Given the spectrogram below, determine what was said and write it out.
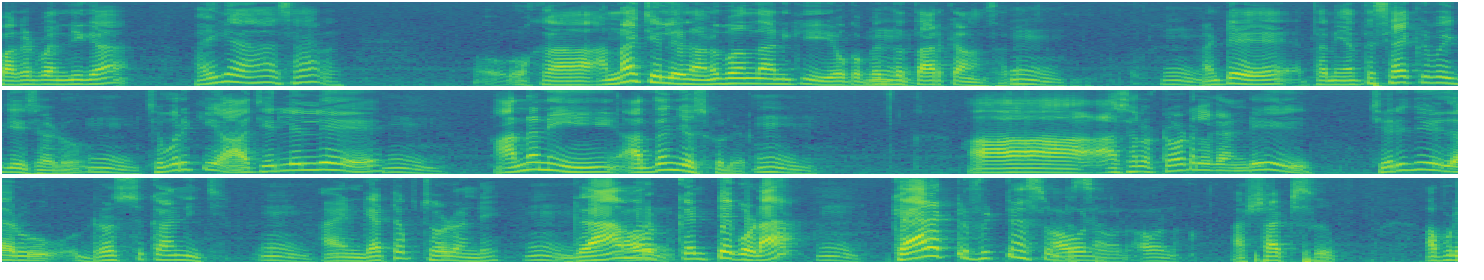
పకడ్బందీగా పైగా సార్ ఒక అన్నా చెల్లెల అనుబంధానికి ఒక పెద్ద తార్కాణం సార్. అంటే తను ఎంత సాక్రిఫైస్ చేశాడు. చివరికి ఆ చెల్లెళ్ళే. అన్నని అర్థం చేసుకోలేరు. ఆ, అసలు టోటల్గా అండి చిరంజీవి గారు డ్రెస్ కానించి ఉమ్. ఆయన గెటప్ చూడండి. గ్లామర్ అవును. కంటే కూడా. Character fitness. అవునవును అవును ఆ షర్ట్స్ అప్పుడు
